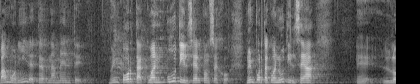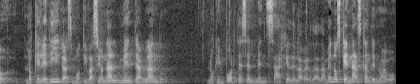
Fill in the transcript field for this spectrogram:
Va a morir eternamente. No importa cuán útil sea el consejo, no importa cuán útil sea eh, lo, lo que le digas motivacionalmente hablando. Lo que importa es el mensaje de la verdad. A menos que nazcan de nuevo,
